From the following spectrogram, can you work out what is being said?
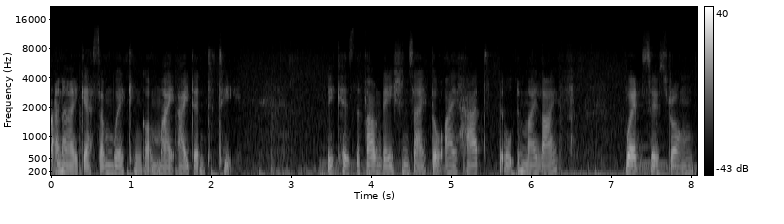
And I guess I'm working on my identity because the foundations I thought I had built in my life weren't so strong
